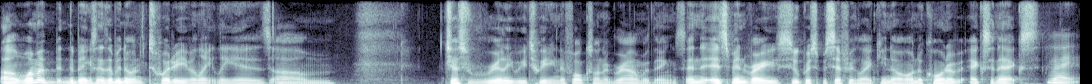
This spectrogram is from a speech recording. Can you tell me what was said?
Um, one of the biggest things I've been doing on Twitter even lately is um, just really retweeting the folks on the ground with things, and it's been very super specific. Like you know, on the corner of X and X, Right.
